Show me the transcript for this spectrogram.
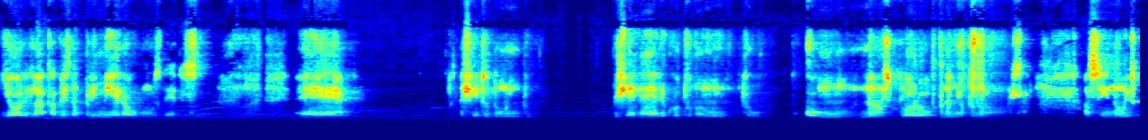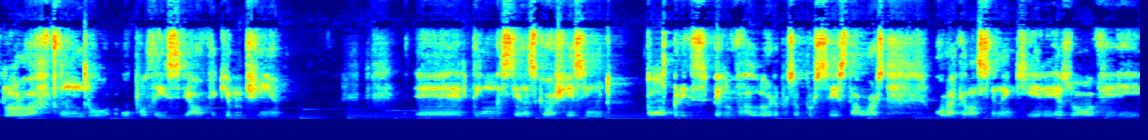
e olhe lá, talvez da primeira, alguns deles. É, achei tudo muito genérico, tudo muito comum, não explorou, na minha opinião, assim, não explorou a fundo o potencial que aquilo tinha. É, tem umas cenas que eu achei assim muito pobres pelo valor da pessoa por ser Star Wars, como aquela cena em que ele resolve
